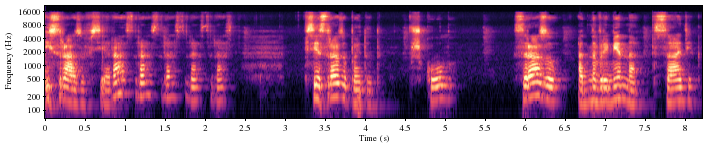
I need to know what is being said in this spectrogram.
и сразу все раз, раз, раз, раз, раз. Все сразу пойдут в школу, сразу одновременно в садик.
